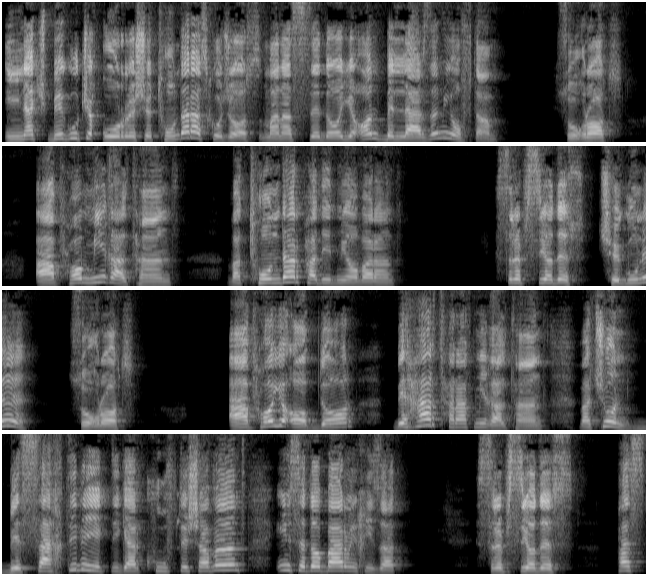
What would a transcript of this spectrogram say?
اینک بگو که قررش تندر از کجاست؟ من از صدای آن به لرزه میافتم. سقرات ابرها میغلطند و تندر پدید میآورند. سرپسیادس چگونه؟ سقرات ابرهای آبدار به هر طرف میغلطند و چون به سختی به یکدیگر کوفته شوند این صدا برمیخیزد. سرپسیادس پس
